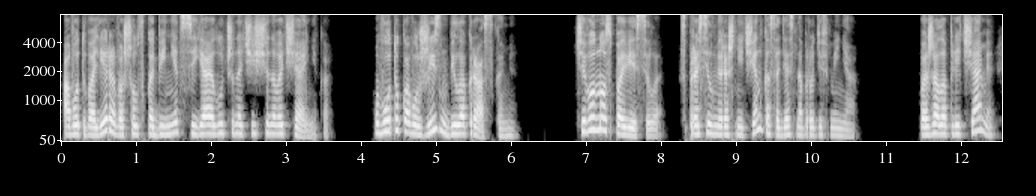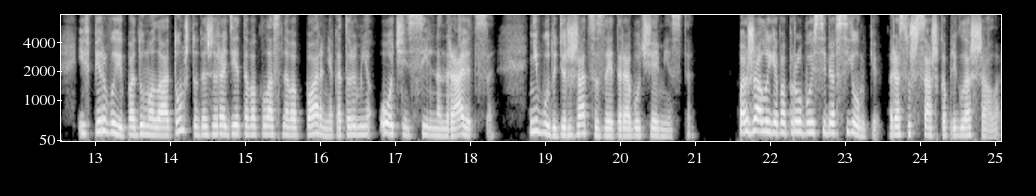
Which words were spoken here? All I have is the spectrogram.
а вот Валера вошел в кабинет, сияя лучше начищенного чайника. Вот у кого жизнь била красками. «Чего нос повесила?» – спросил Мирошниченко, садясь напротив меня. Пожала плечами и впервые подумала о том, что даже ради этого классного парня, который мне очень сильно нравится, не буду держаться за это рабочее место. Пожалуй, я попробую себя в съемке, раз уж Сашка приглашала,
